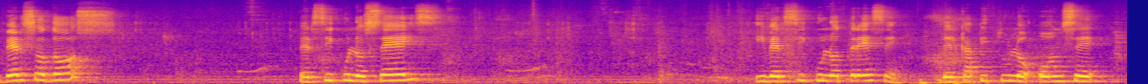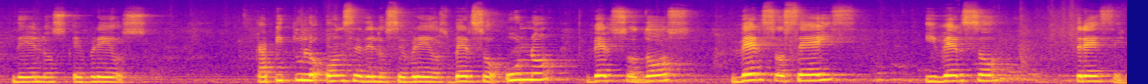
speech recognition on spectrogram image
verso 2, versículo 6 y versículo 13 del capítulo 11 de los Hebreos. Capítulo 11 de los Hebreos, verso 1 verso 2, verso 6 y verso 13.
